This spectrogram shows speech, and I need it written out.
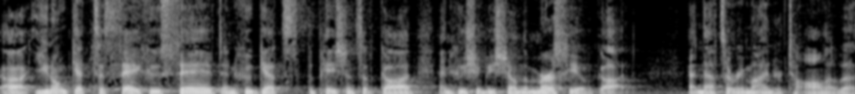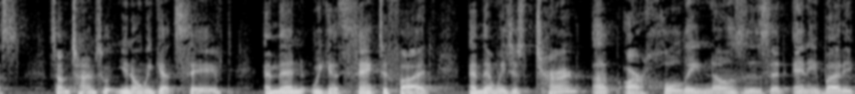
Uh, you don't get to say who's saved and who gets the patience of God and who should be shown the mercy of God. And that's a reminder to all of us. Sometimes, you know, we get saved and then we get sanctified and then we just turn up our holy noses at anybody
